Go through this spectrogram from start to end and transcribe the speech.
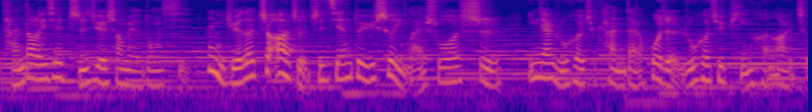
谈到了一些直觉上面的东西。那你觉得这二者之间对于摄影来说是应该如何去看待，或者如何去平衡二者？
